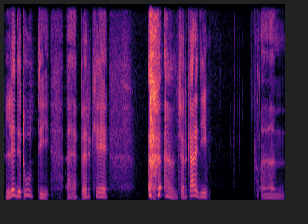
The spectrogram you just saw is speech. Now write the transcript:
lede tutti, eh, perché cercare di ehm,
